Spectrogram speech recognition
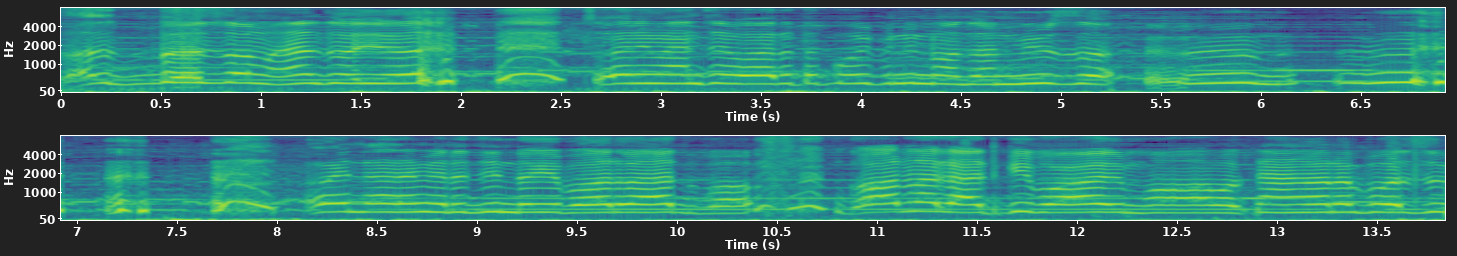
कस्तो समाज हो यो? छोरी मान्छे भएर त कोही पनि नजन्मिन्छ होइन मेरो जिन्दगी बर्बाद भयो। घर घाटकी भयो म अब कहाँ गएर बस्छु?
